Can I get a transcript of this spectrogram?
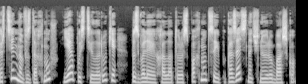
Картинно вздохнув, я опустила руки, позволяя халату распахнуться и показать ночную рубашку.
